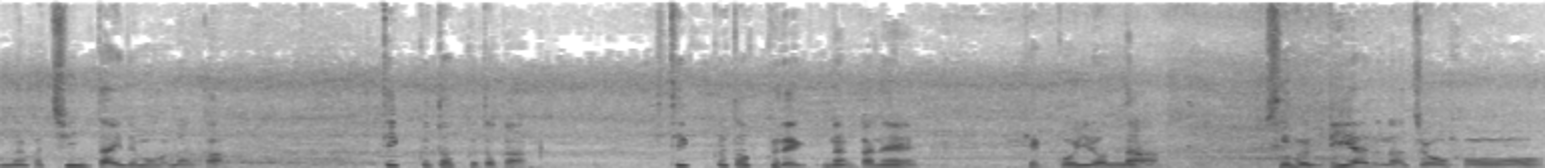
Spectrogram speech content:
なんか賃貸でもなんか TikTok とか TikTok でなんかね結構いろんなそのリアルな情報を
